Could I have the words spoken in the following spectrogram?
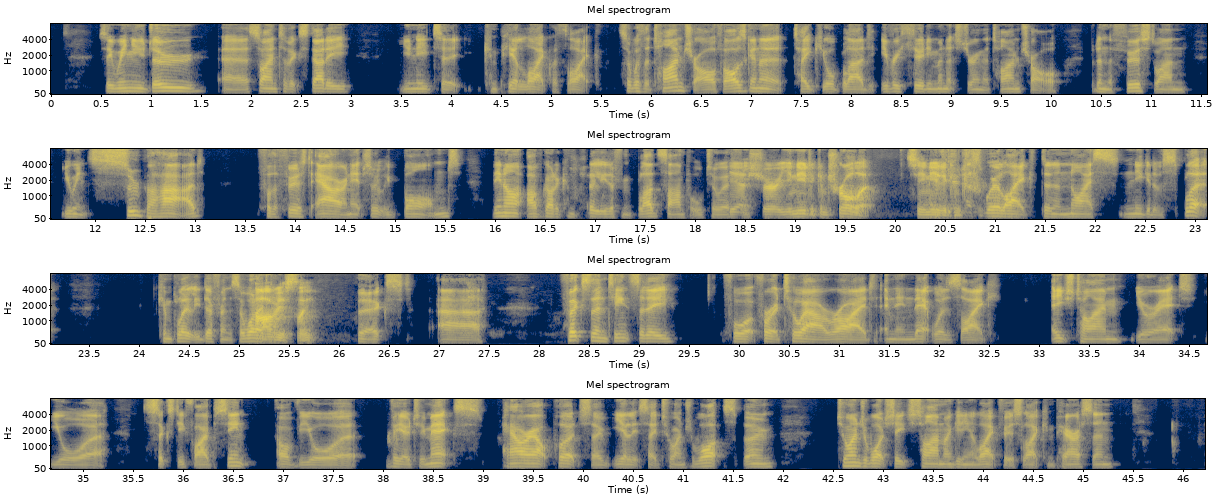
See, when you do a scientific study, you need to compare like with like. So with a time trial, if I was going to take your blood every 30 minutes during the time trial, but in the first one, you went super hard for the first hour and absolutely bombed, then I've got a completely different blood sample to it. Yeah, sure. You need to control it. So you need to control. We're like did a nice negative split, completely different. So what obviously I fixed, uh, fixed the intensity, for for a two hour ride, and then that was like each time you're at your 65% of your VO2 max power output. So yeah, let's say 200 watts. Boom, 200 watts each time. I'm getting a light versus light comparison,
